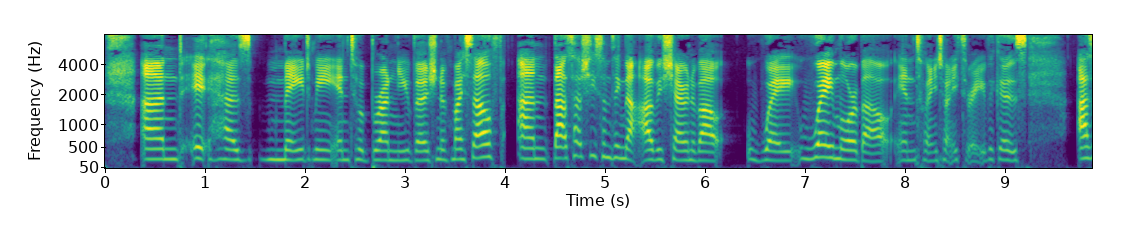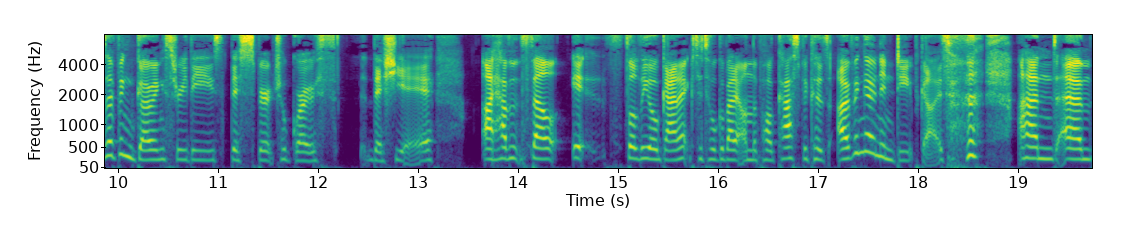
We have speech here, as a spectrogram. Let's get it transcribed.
and it has made me into a brand new version of myself and that's actually something that I'll be sharing about way way more about in 2023 because as I've been going through these this spiritual growth this year I haven't felt it fully organic to talk about it on the podcast because I've been going in deep, guys. and um,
